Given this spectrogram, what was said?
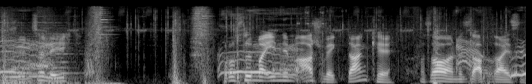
Schön zerlegt. Brüssel mal ihn im Arsch weg. Danke. So, und jetzt abreißen.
